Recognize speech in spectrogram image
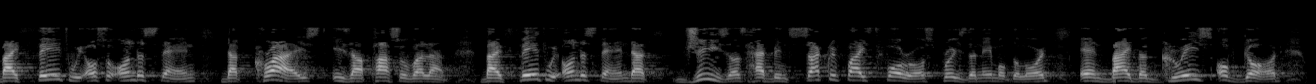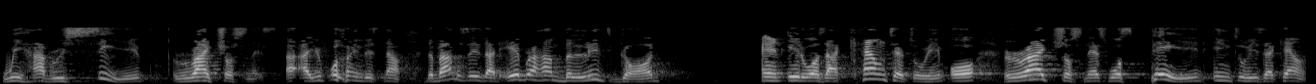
By faith, we also understand that Christ is our Passover lamb. By faith, we understand that Jesus had been sacrificed for us, praise the name of the Lord, and by the grace of God, we have received righteousness. Are you following this now? The Bible says that Abraham believed God and it was accounted to him, or righteousness was paid into his account.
